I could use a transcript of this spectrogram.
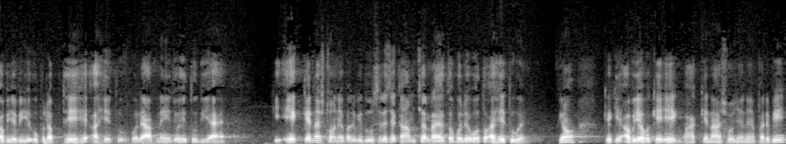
अवयवी उपलब्ध है अहेतु। बोले, आपने ये जो हेतु दिया है कि एक के नष्ट होने पर भी दूसरे से काम चल रहा है तो बोले, वो तो अहेतु है। क्यों? क्योंकि अवयव के एक भाग के नाश हो जाने पर भी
